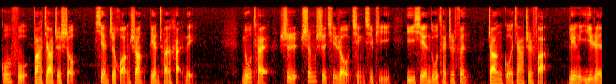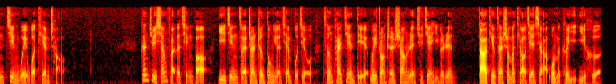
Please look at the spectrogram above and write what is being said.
郭父八家之首，献之皇上，遍传海内。奴才是生食其肉，请其皮，以泄奴才之愤，彰国家之法，令夷人敬畏我天朝。根据相反的情报。易经在战争动员前不久，曾派间谍伪装成商人去见一个人，打听在什么条件下我们可以议和。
